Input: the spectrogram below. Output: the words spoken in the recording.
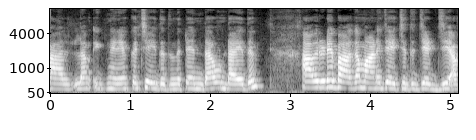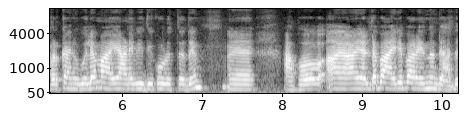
കാലം ഇങ്ങനെയൊക്കെ ചെയ്തത്. എന്നിട്ട് എന്താ ഉണ്ടായത്? അവരുടെ ഭാഗമാണ് ജയിച്ചത്. ജഡ്ജി അവർക്ക് അനുകൂലമായാണ് വിധി കൊടുത്തത്. അപ്പോൾ അയാളുടെ ഭാര്യ പറയുന്നുണ്ട് അത്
